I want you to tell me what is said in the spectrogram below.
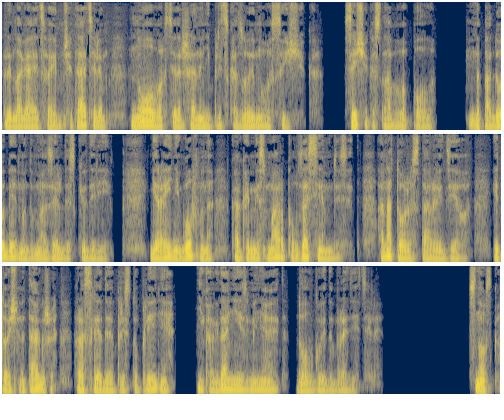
предлагает своим читателям нового, совершенно непредсказуемого сыщика. Сыщика слабого пола, наподобие мадемуазель де Скюдери. Героине Гофмана, как и мисс Марпл, за 70. Она тоже старая дева, и точно так же, расследуя преступление, никогда не изменяет долгу и добродетели. Сноска.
